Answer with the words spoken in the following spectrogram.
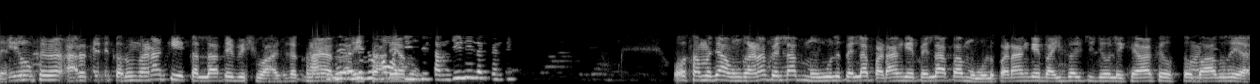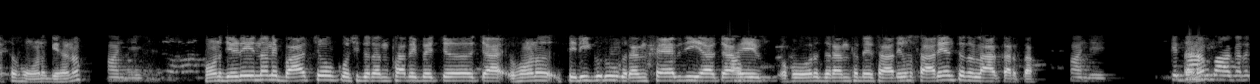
ਨਹੀਂ ਉਹ ਫਿਰ ਅਰਥ ਤੇ ਕਰੂੰਗਾ ਨਾ ਕਿ ਇਕੱਲਾ ਤੇ ਵਿਸ਼ਵਾਸ ਰੱਖਣਾ ਹੈ ਮੈਨੂੰ ਸਾਰਿਆਂ ਚੀਜ਼ ਨੂੰ ਦੀ ਸਮਝ ਹੀ ਨਹੀਂ ਲੱਗਣ ਦੀ। ਉਹ ਸਮਝਾਉਂਗਾ ਨਾ ਪਹਿਲਾਂ ਮੂਲ ਪਹਿਲਾਂ ਪੜਾਂਗੇ ਪਹਿਲਾਂ ਆਪਾਂ ਮੂਲ ਪੜਾਂਗੇ ਬਾਈਬਲ 'ਚ ਜੋ ਲਿਖਿਆ ਫਿਰ ਉਸ ਤੋਂ ਬਾਅਦ ਉਹਦੇ ਅਰਥ ਹੋਣਗੇ ਹਨਾ? ਹਾਂਜੀ। ਹੁਣ ਜਿਹੜੇ ਇਹਨਾਂ ਨੇ ਬਾਅਦ ਚੋਂ ਕੁਝ ਗ੍ਰੰਥਾਂ ਦੇ ਵਿੱਚ ਹੁਣ ਸ੍ਰੀ ਗੁਰੂ ਗ੍ਰੰਥ ਸਾਹਿਬ ਜੀ ਆ ਚਾਹੇ ਹੋਰ ਗ੍ਰੰਥ ਨੇ ਸਾਰੇ ਉਹ ਸਾਰਿਆਂ 'ਚ ਰਲਾ ਕਰਤਾ। ਹਾਂਜੀ। ਕਿੱਦਾਂ ਹੈਨਾ? ਰਲਾ ਕਰ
